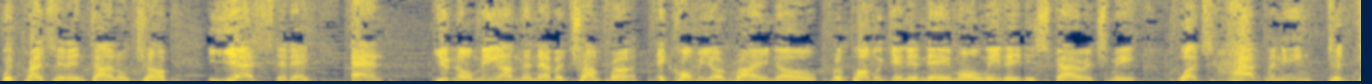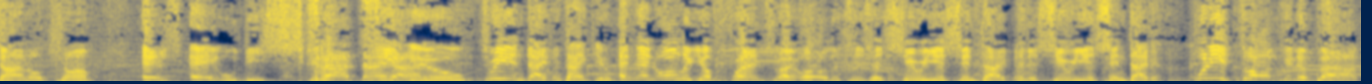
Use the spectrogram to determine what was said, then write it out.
with President Donald Trump yesterday. And you know me, I'm the never Trumper. They call me a rhino, Republican in name only. They disparage me. What's happening to Donald Trump is a disgrazia. Thank you. Three indictments. Thank you. And then all of your friends, right? Oh, this is a serious indictment, a serious indictment. What are you talking about?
